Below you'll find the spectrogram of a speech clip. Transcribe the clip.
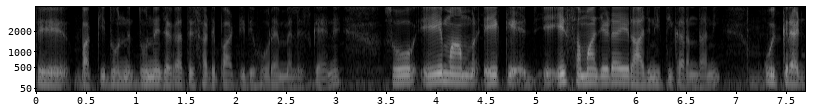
ਤੇ ਬਾਕੀ ਦੋਨੇ ਦੋਨੇ ਜਗ੍ਹਾ ਤੇ ਸਾਡੇ ਪਾਰਟੀ ਦੇ ਹੋਰ ਐਮਐਲਏਸ ਗਏ ਨੇ। ਸੋ ਇਹ ਮਾਮ, ਇਹ ਕਿ- ਇਹ ਸਮਾਂ ਜਿਹੜਾ ਇਹ ਰਾਜਨੀਤੀ ਕਰਨ ਦਾ ਨਹੀਂ ਕੋਈ ਕ੍ਰੈਡਿਟ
